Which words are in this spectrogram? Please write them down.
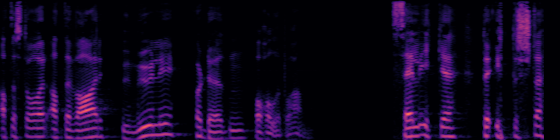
at det står at det var umulig for døden å holde på ham. Selv ikke det ytterste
